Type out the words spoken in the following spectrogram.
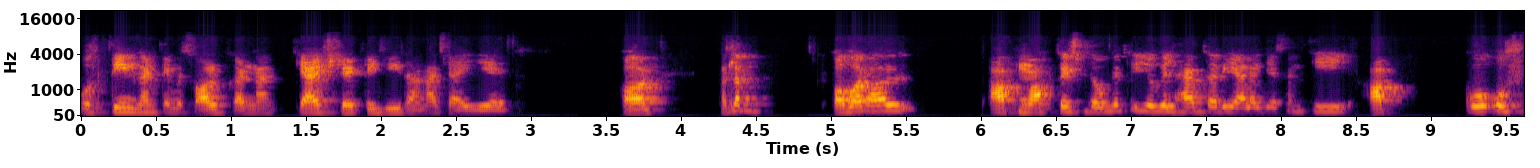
उस तीन घंटे में सॉल्व करना क्या स्ट्रेटेजी रहना चाहिए? और मतलब ओवरऑल आप मॉक टेस्ट दोगे तो you will have the realization कि आपको उस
